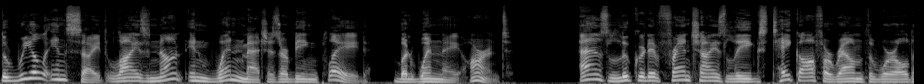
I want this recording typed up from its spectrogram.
the real insight lies not in when matches are being played, but when they aren't. As lucrative franchise leagues take off around the world,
